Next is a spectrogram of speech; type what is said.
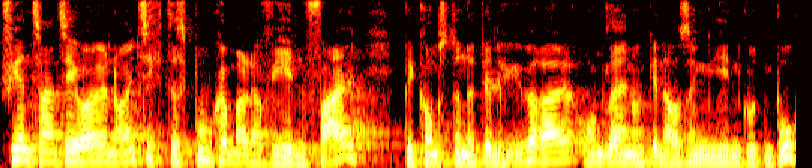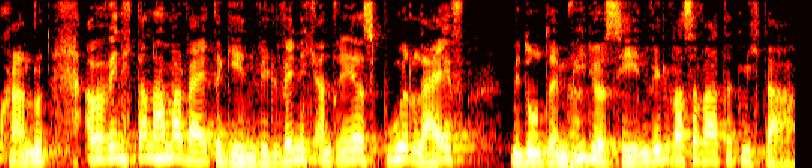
24,90 Euro das Buch einmal auf jeden Fall, bekommst du natürlich überall, online und genauso in jedem guten Buchhandel. Aber wenn ich dann noch einmal weitergehen will, wenn ich Andreas Buhr live mitunter im Video sehen will, was erwartet mich da?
